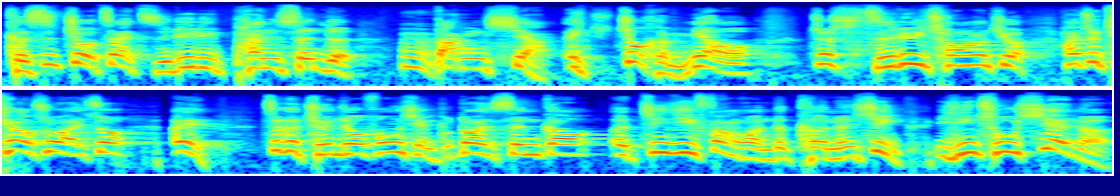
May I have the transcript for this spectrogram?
可是就在殖利率攀升的当下，哎、就很妙哦，就殖利率冲上去哦，他就跳出来说，哎、这个全球风险不断升高，呃，经济放缓的可能性已经出现了。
